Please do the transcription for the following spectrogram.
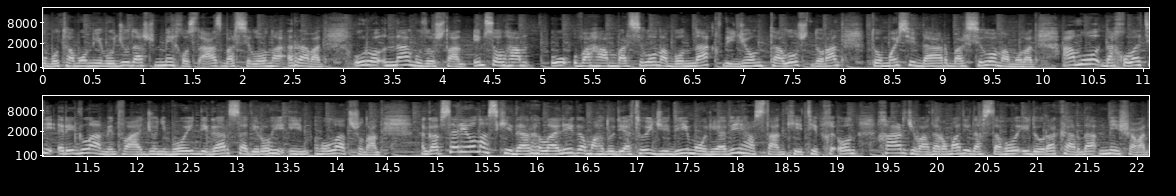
ӯ бо тамоми вуҷудаш мехост аз барселона равад. Ӯро нагузоштанд. Имсол ҳам ӯ ва ҳам барселона бо нақди ҷон талош доранд то месси дар барселона монад аммо дахолати реглам парламент ва ҷонибҳои дигар сади роҳи ин ҳолат шуданд. Гапсари он аст ки дар лалига маҳдудиятҳои ҷиддии молиявӣ ҳастанд ки тибқи он харҷ ва даромади дастаҳо идора карда мешавад.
